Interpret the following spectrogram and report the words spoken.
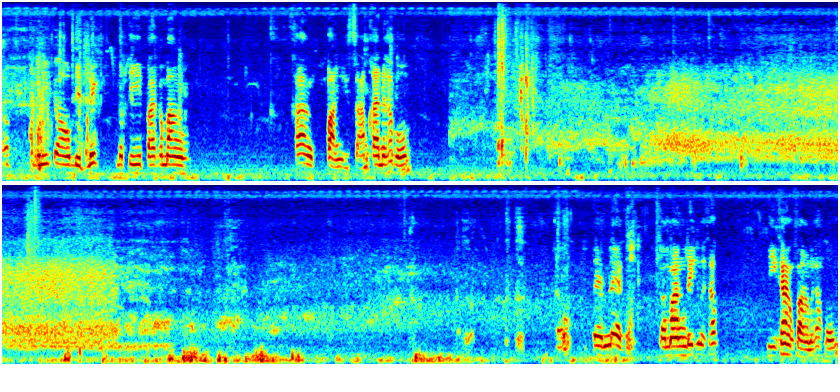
ครับวันนี้ก็เอาบิดเล็กมาตีปลากระมัง ข้างฝั่งอีกสามคันนะครับผมครับเต็มแรก กระมังเล็กนะครับตีข้างฝั่งนะครับผม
